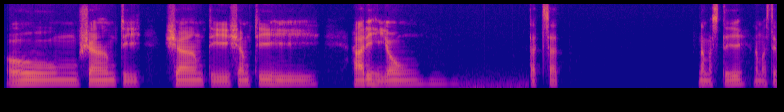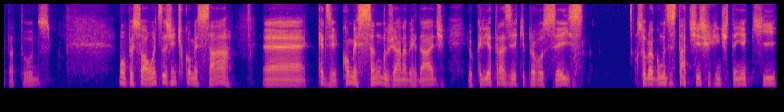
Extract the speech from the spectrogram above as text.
Om Shanti, Shanti, Shanti, Hari Om. Tatsat. Namastê, namastê para todos. Bom, pessoal, antes da gente começar, é, quer dizer, começando já, na verdade, eu queria trazer aqui para vocês sobre algumas estatísticas que a gente tem aqui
